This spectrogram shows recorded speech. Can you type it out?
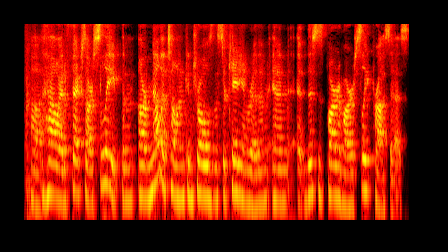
uh, how it affects our sleep. The, our melatonin controls the circadian rhythm, and uh, this is part of our sleep process.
